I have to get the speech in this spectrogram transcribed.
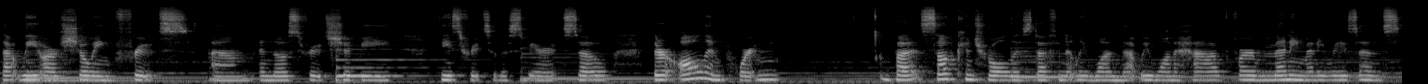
that we are showing fruits. Um, and those fruits should be these fruits of the Spirit. So they're all important, but self control is definitely one that we want to have for many, many reasons.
